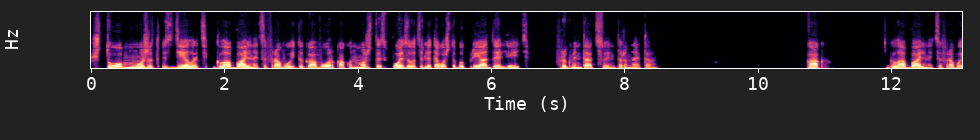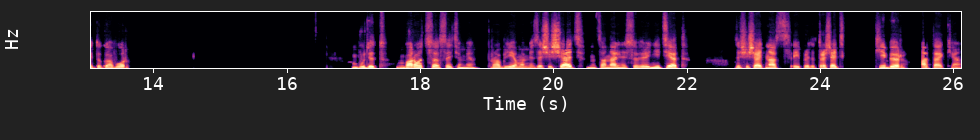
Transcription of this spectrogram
что может сделать глобальный цифровой договор, как он может использоваться для того, чтобы преодолеть фрагментацию интернета. Как глобальный цифровой договор будет бороться с этими проблемами, защищать национальный суверенитет, защищать нас и предотвращать кибератаки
